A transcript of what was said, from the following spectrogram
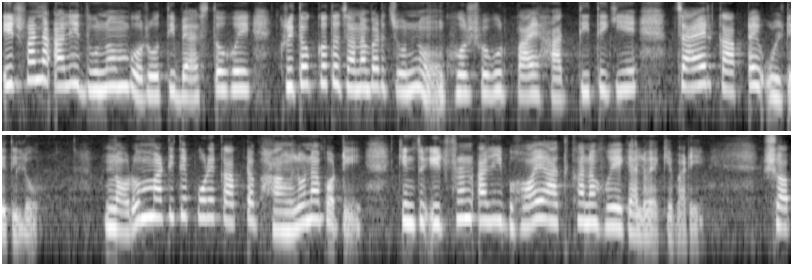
ইরফান আলী দু নম্বর অতি ব্যস্ত হয়ে কৃতজ্ঞতা জানাবার জন্য ঘোষবাবুর পায়ে হাত দিতে গিয়ে চায়ের কাপটাই উল্টে দিল। নরম মাটিতে পড়ে কাপটা ভাঙল না বটে, কিন্তু ইরফান আলী ভয় আধখানা হয়ে গেল একেবারে। সব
